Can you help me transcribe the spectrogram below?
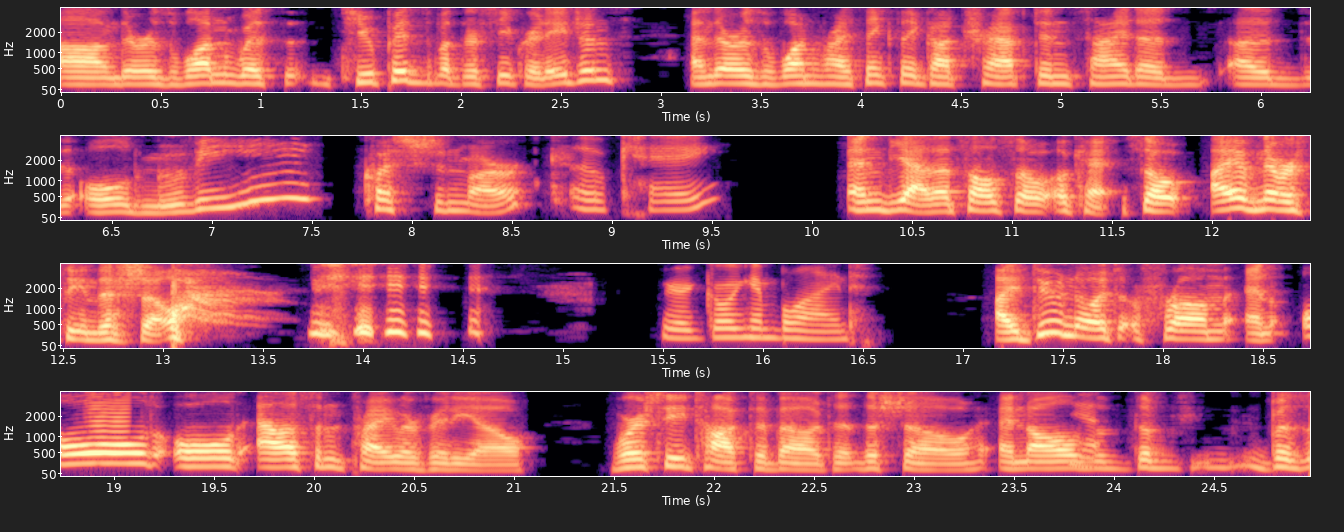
Um, there was one with cupids, but they're secret agents, and there was one where I think they got trapped inside a, a old movie question mark. Okay. And yeah, that's also okay. So I have never seen this show. We're going in blind. I do know it from an old, old Allison Pregler video where she talked about the show and all Yeah. the, the biz-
